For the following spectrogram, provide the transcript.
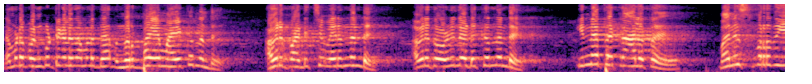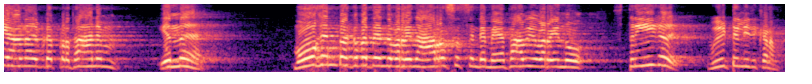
നമ്മുടെ പെൺകുട്ടികളെ നമ്മൾ നിർഭയം അയക്കുന്നുണ്ട്. അവർ പഠിച്ചു വരുന്നുണ്ട്. അവർ തൊഴിലെടുക്കുന്നുണ്ട്. ഇന്നത്തെ കാലത്ത് മനുസ്മൃതിയാണ് ഇവിടെ പ്രധാനം എന്ന് മോഹൻ ഭഗവത് എന്ന് പറയുന്ന ആർ എസ് എസിന്റെ മേധാവി പറയുന്നു സ്ത്രീകൾ വീട്ടിലിരിക്കണം.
